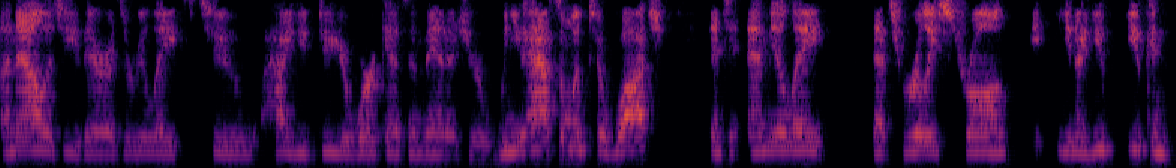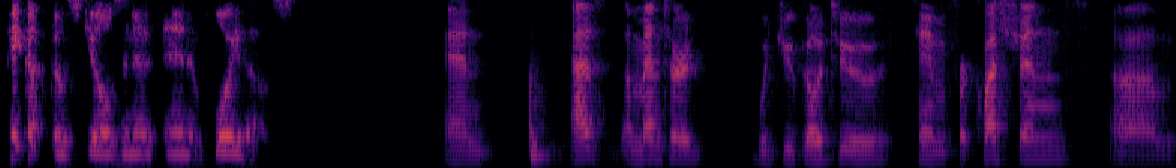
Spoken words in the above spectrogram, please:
analogy there as it relates to how you do your work as a manager. When you have someone to watch and to emulate, that's really strong. You know, you you can pick up those skills and and employ those. And as a mentor, would you go to him for questions? Um,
